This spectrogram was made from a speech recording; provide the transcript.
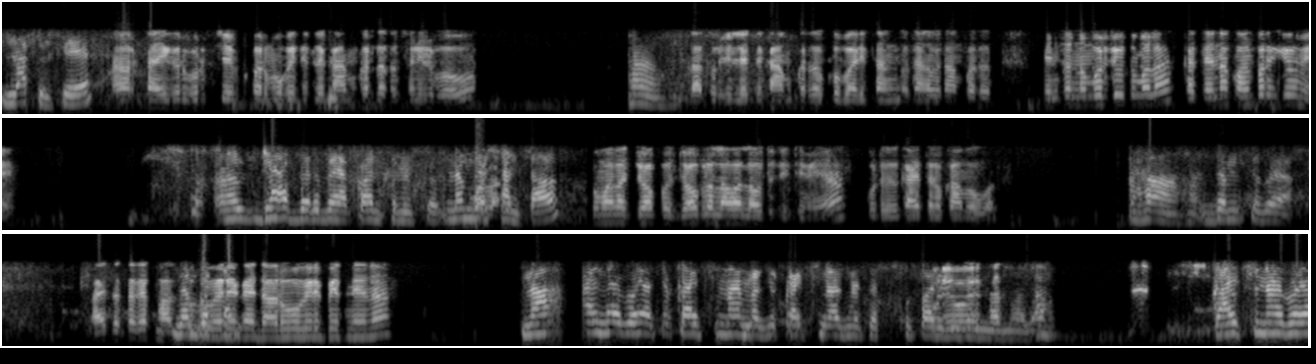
लातूरचे हा टायगर ग्रुपचे प्रमुख आहे तिथले काम करतात सुनील भाऊ. हा. लातूर जिल्ह्याचे काम करतात खूप भारी चांगलं चांगलं काम करतात. त्यांचा नंबर देऊ तुम्हाला? का त्यांना कॉन्फरन्स घेऊ मी? अं, घ्या बरं कॉन्फरन्स नंबर मला- सांगता. तुम्हाला जॉब जॉबला लावायला लावतो तिथे मी हा? कुठे काय तर काम बघून. हा हा जमतं बया. काय तसं काय फालतू वगैरे सांग. काय दारू वगैरे पेत नाही ना? नाही नाही आता काहीच नाही माझं काहीच नाही तर सुपारी वगैरे खात नाही? काहीच नाही भया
